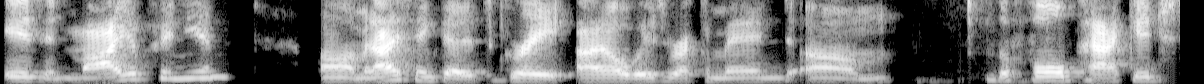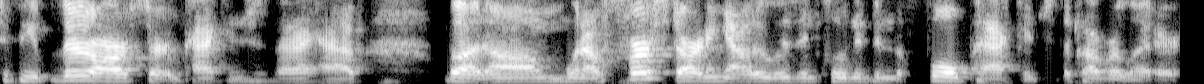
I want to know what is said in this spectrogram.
is in my opinion um, and i think that it's great i always recommend um, the full package to people. There are certain packages that I have, but um, when I was first starting out, it was included in the full package, the cover letter,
